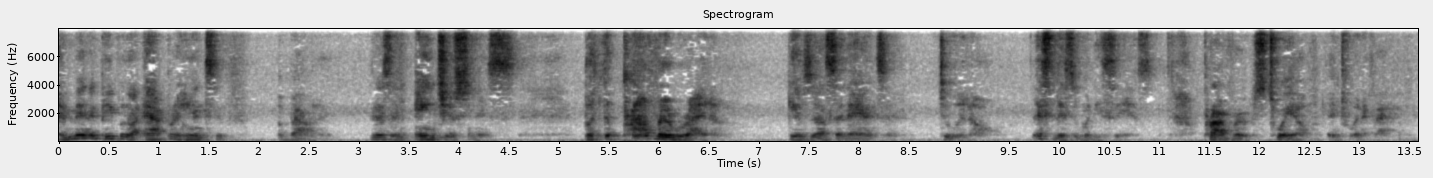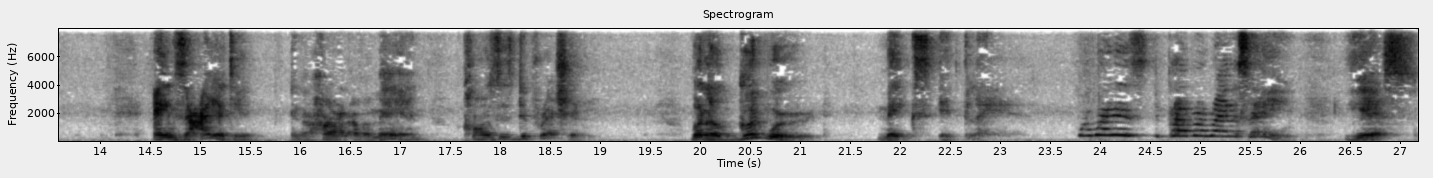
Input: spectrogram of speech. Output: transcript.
and many people are apprehensive about it. There's an anxiousness. But the proverb writer gives us an answer to it all. Let's listen what he says. Proverbs 12 and 25. Anxiety in the heart of a man causes depression, but a good word makes it glad. Well, what is the proverb writer saying? Yes,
